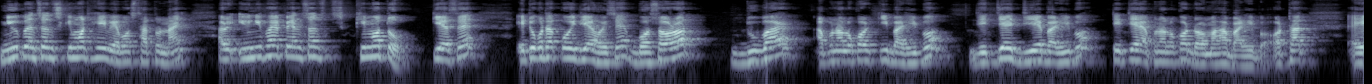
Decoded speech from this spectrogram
নিউ পেঞ্চন স্কিমত সেই ব্যৱস্থাটো নাই। আৰু ইউনিফাই পেঞ্চন স্কিমতো কি আছে? এইটো কথা কৈ দিয়া হৈছে, বছৰত দুবাৰ আপোনালোকৰ কি বাঢ়িব, যেতিয়াই দিয়ে বাঢ়িব, তেতিয়াই আপোনালোকৰ দৰমহা বাঢ়িব। অৰ্থাৎ এই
